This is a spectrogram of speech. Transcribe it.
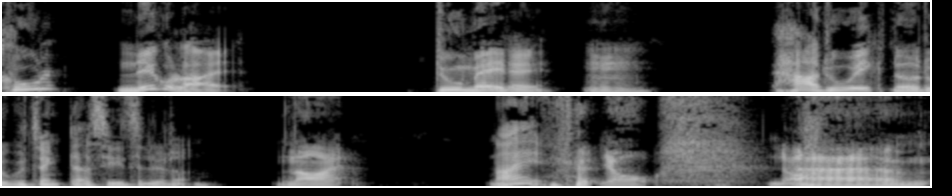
Cool. Nikolaj, du er med i dag. Mm. Har du ikke noget, du kunne tænke dig at sige til lytteren? Nej. Nej? jo. Nå. Um,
